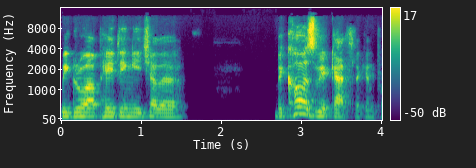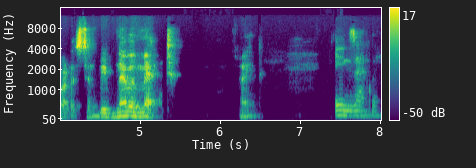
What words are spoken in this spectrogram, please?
we grew up hating each other, because we're Catholic and Protestant, we've never met, right? Exactly.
